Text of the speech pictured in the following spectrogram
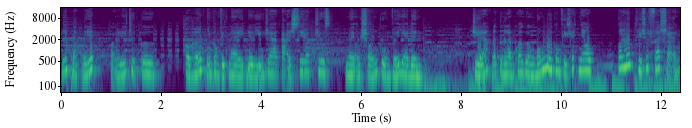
lắp đặt bếp, quản lý chung cư. Hầu hết những công việc này đều diễn ra tại Syracuse, nơi ông sống cùng với gia đình. Triac đã từng làm qua gần 40 công việc khác nhau, có lúc thì xuất phá sản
